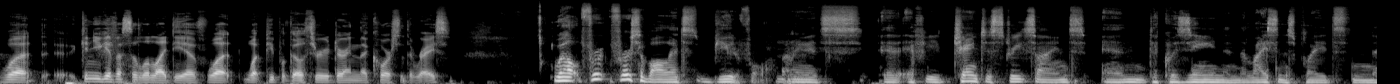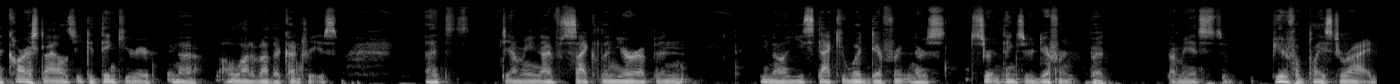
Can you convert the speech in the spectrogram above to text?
What can you give us a little idea of what what people go through during the course of the race? Well, for, first of all, it's beautiful. I Mhm. mean, it's if you change the street signs and the cuisine and the license plates and the car styles, you could think you're in a whole lot of other countries. It's, I mean, I've cycled in Europe, and you know, you stack your wood different, and there's certain things that are different. But I mean, it's a beautiful place to ride.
